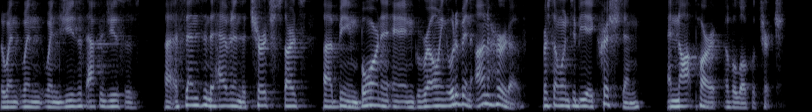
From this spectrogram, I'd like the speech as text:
So when, when, when Jesus, after Jesus uh, ascends into heaven and the church starts uh, being born and, growing, it would have been unheard of for someone to be a Christian and not part of a local church.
